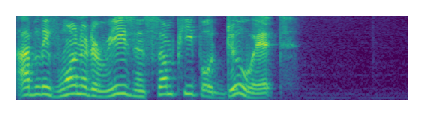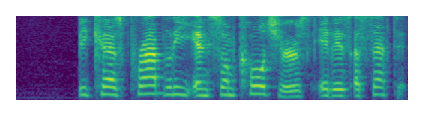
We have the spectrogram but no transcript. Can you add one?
I believe one of the reasons some people do it because probably in some cultures it is accepted.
